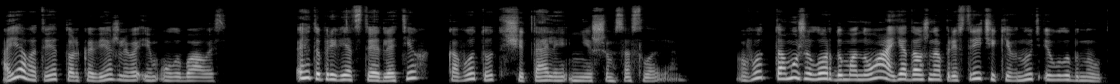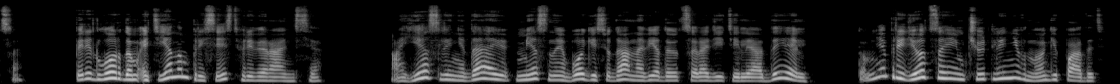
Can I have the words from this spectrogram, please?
а я в ответ только вежливо им улыбалась. Это приветствие для тех, кого тут считали низшим сословием. Вот тому же лорду Мануа я должна при встрече кивнуть и улыбнуться. Перед лордом Этьеном присесть в реверансе. А если, не дай, местные боги сюда наведаются родители Адель, то мне придется им чуть ли не в ноги падать.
